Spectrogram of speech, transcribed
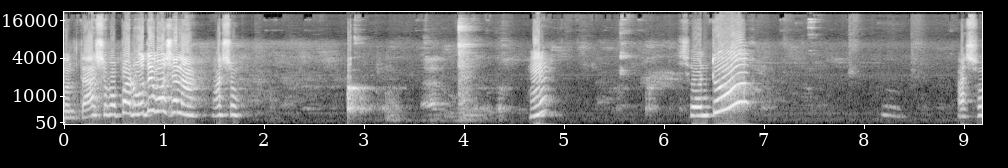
বলতে। আসো বাবা রোদে বসে না আসো। হুম? সন্টু? আসো।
